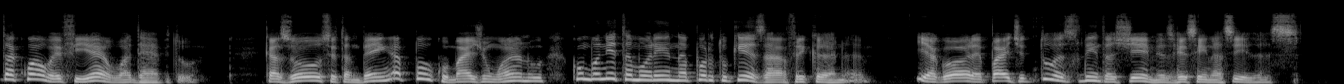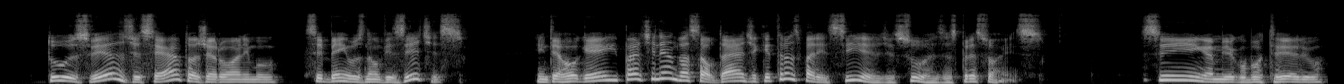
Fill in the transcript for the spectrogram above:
da qual é fiel adepto. Casou-se também há pouco mais de um ano com bonita morena portuguesa africana e agora é pai de duas lindas gêmeas recém-nascidas. Tu os vês, de certo, ó Jerônimo, se bem os não visites? Interroguei, partilhando a saudade que transparecia de suas expressões. Sim, amigo Botelho,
